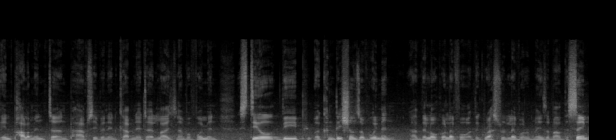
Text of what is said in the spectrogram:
in parliament and perhaps even in cabinet a large number of women, still the conditions of women at the local level, at the grassroots level remains about the same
